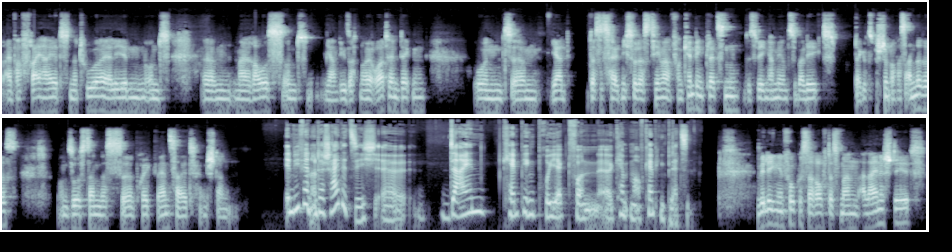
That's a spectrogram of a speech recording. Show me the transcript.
einfach Freiheit, Natur erleben und ähm, mal raus und ja, wie gesagt, neue Orte entdecken. Und ähm, ja, das ist halt nicht so das Thema von Campingplätzen. Deswegen haben wir uns überlegt, da gibt es bestimmt noch was anderes. Und so ist dann das äh, Projekt Vanzeit entstanden. Inwiefern unterscheidet sich äh, dein Campingprojekt von äh, Campen auf Campingplätzen? Wir legen den Fokus darauf, dass man alleine steht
